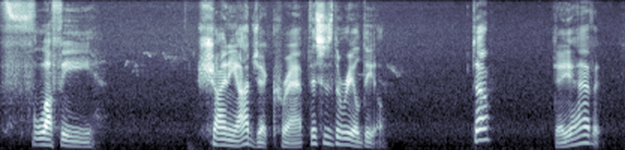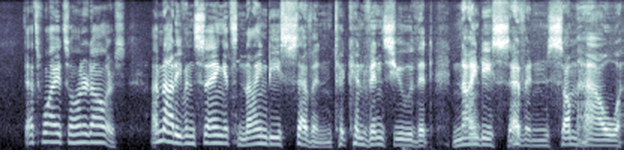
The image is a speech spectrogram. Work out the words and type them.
fluffy, shiny object crap. This is the real deal. So, there you have it. That's why it's $100. I'm not even saying it's 97 to convince you that 97 somehow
